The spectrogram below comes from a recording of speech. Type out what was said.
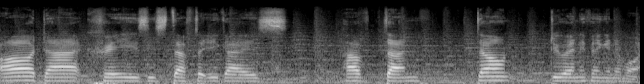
all that crazy stuff that you guys have done. Don't do anything anymore.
